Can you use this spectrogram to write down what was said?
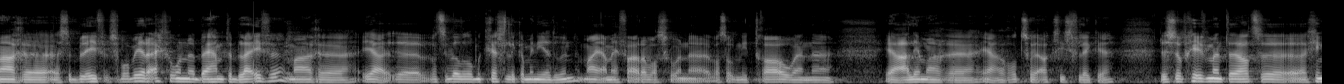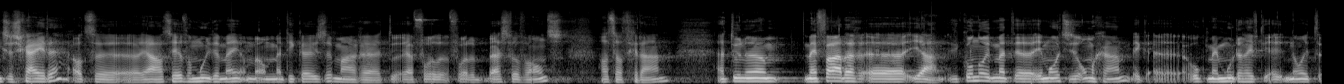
Maar uh, ze, bleef, ze probeerde echt gewoon bij hem te blijven. Maar uh, ja, wat ze wilde op een christelijke manier doen. Maar ja, mijn vader was, gewoon, was ook niet trouw en ja, alleen maar ja, rotzooiacties flikken. Dus op een gegeven moment had ze, ging ze scheiden. Had ze, ja, had ze heel veel moeite mee om, met die keuze. Maar ja, voor, voor de best veel van ons had ze dat gedaan. En toen, uh, mijn vader, uh, ja, die kon nooit met uh, emoties omgaan. Ik, uh, ook mijn moeder heeft die nooit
